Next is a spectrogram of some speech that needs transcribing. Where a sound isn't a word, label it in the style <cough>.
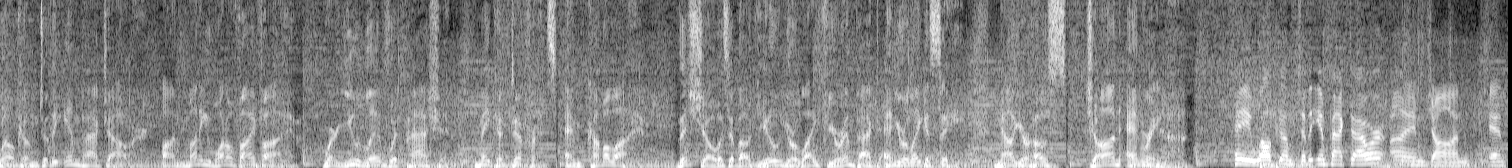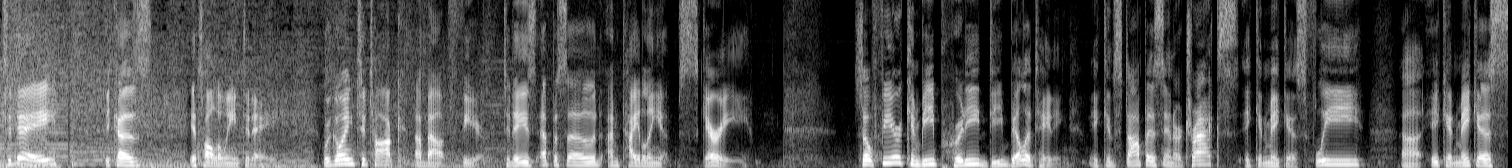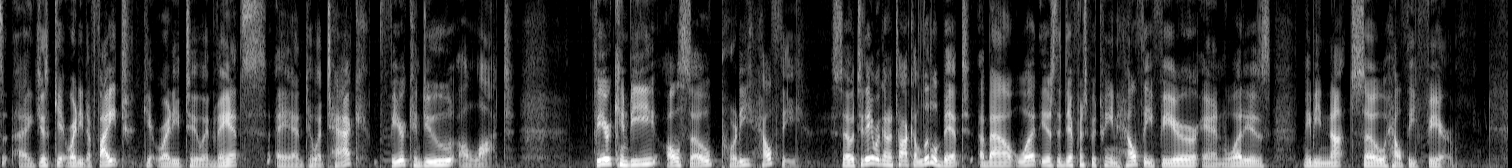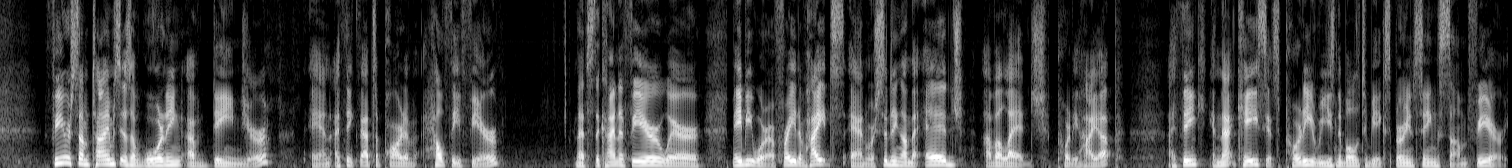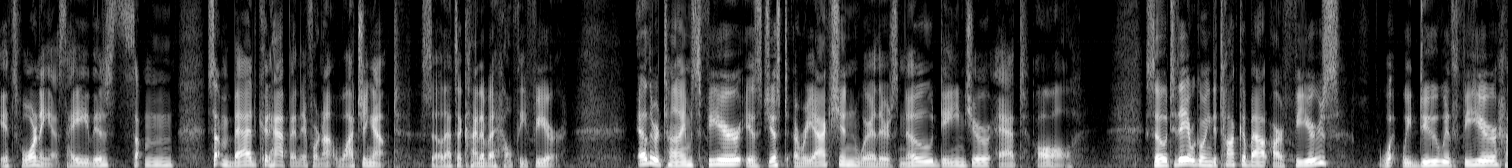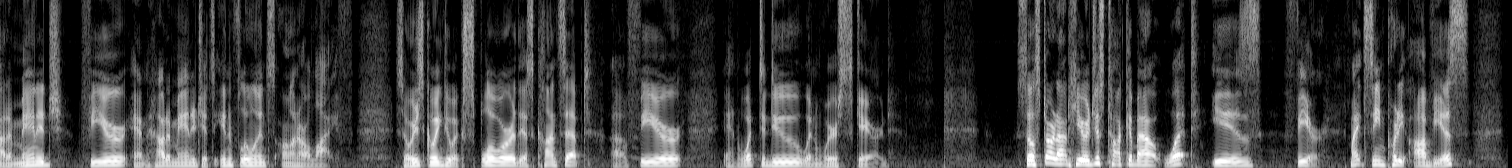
Welcome to the Impact Hour on Money 1055, where you live with passion, make a difference, and come alive. This show is about you, your life, your impact, and your legacy. Now, your hosts, John and Rena. Hey, welcome to the Impact Hour. I'm John, and today, because it's Halloween today, we're going to talk about fear. Today's episode, I'm titling it Scary. So, fear can be pretty debilitating. It can stop us in our tracks, it can make us flee, uh, it can make us uh, just get ready to fight, get ready to advance, and to attack. Fear can do a lot. Fear can be also pretty healthy. So, today we're going to talk a little bit about what is the difference between healthy fear and what is maybe not so healthy fear. Fear sometimes is a warning of danger, and I think that's a part of healthy fear. That's the kind of fear where maybe we're afraid of heights and we're sitting on the edge of a ledge pretty high up. I think in that case, it's pretty reasonable to be experiencing some fear. It's warning us, hey, there's something, something bad could happen if we're not watching out. So that's a kind of a healthy fear. Other times, fear is just a reaction where there's no danger at all. So, today we're going to talk about our fears, what we do with fear, how to manage fear, and how to manage its influence on our life. So, we're just going to explore this concept of fear and what to do when we're scared. So, start out here and just talk about what is fear. It might seem pretty obvious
